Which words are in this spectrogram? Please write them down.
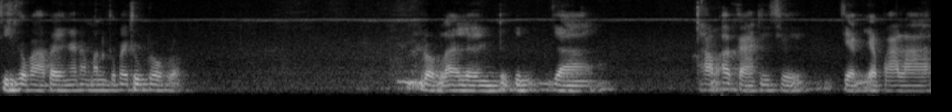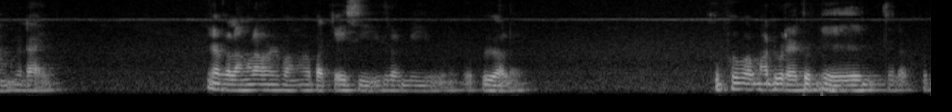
จริงก็ว่าไปงั้นมันก็ไม่ทุกโรคหรอกโรคร้ายแรงจะกินยาทำอากาศเฉยเจียนยาพารามันก็ได้เนี่ยกำลังเล่าให้ฟังว่าปัจจัยสี่ที่เรามีอยู่ก็เพื่ออะไรก็เพื่อว่ามาดูแลตนเองแต่ละคน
